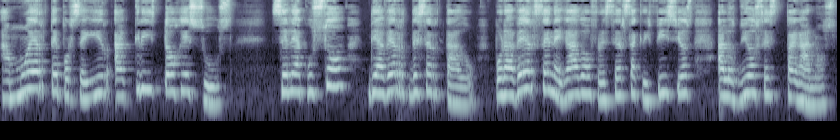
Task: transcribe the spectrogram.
a muerte por seguir a Cristo Jesús. Se le acusó de haber desertado, por haberse negado a ofrecer sacrificios a los dioses paganos.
